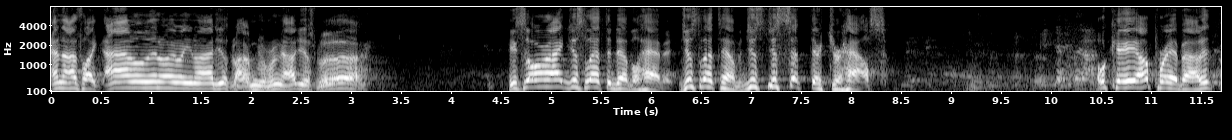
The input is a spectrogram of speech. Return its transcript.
and I was like, I don't know, you know, I just, I just, uh. He said, all right, just let the devil have it. Just let the devil, just, just sit there at your house. okay, I'll pray about it.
